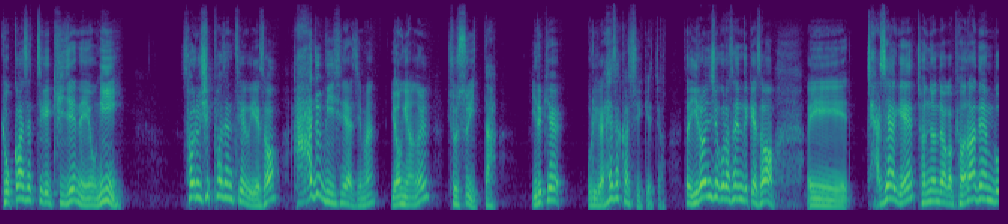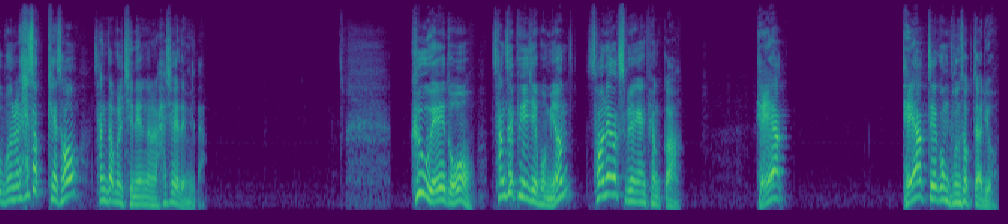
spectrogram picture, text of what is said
교과서 특의 기재 내용이 서류 10%에 의해서 아주 미세하지만 영향을 줄 수 있다. 이렇게 우리가 해석할 수 있겠죠. 이런 식으로 선생님들께서 이 자세하게 전년도하고 변화된 부분을 해석해서 상담을 진행을 하셔야 됩니다. 그 외에도 상세 페이지에 보면 선행학습 영향 평가, 대학 대학 제공 분석 자료,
